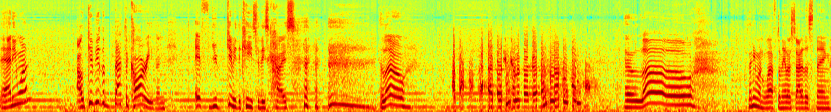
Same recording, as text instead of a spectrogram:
Anyone? I'll give you the back the car even, if you give me the keys for these guys. Hello? Hello? Is anyone left on the other side of this thing?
